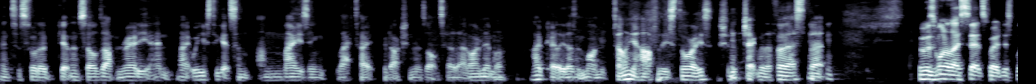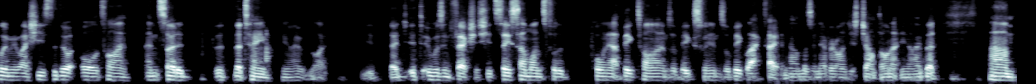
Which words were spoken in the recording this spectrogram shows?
and to sort of get themselves up and ready. And mate, we used to get some amazing lactate production results out of that. I remember. I hope Kaylee doesn't mind me telling you half of these stories. I should have checked with her first, but it was one of those sets where it just blew me away. She used to do it all the time, and so did the, the team. You know, like it, it was infectious. You'd see someone sort of pulling out big times or big swims or big lactate numbers, and everyone just jumped on it. You know, but um,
